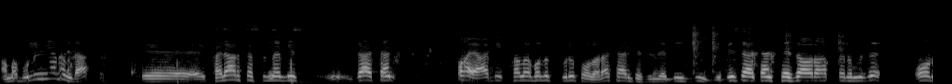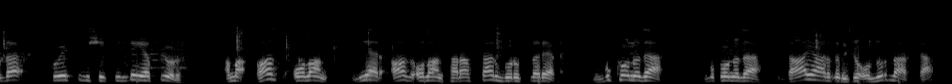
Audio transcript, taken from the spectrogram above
Ama bunun yanında e, kale arkasında biz zaten bayağı bir kalabalık grup olarak herkesin de bildiği gibi zaten tezahüratlarımızı orada kuvvetli bir şekilde yapıyoruz. Ama az olan, diğer az olan taraftar grupları bu konuda bu konuda daha yardımcı olurlarsa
